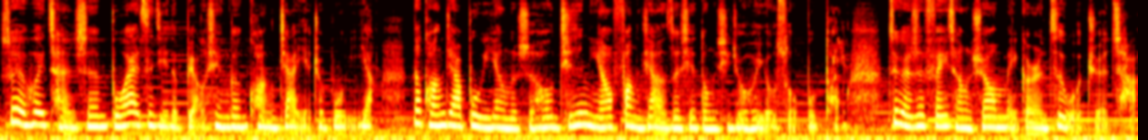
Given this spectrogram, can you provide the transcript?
所以会产生不爱自己的表现跟框架也就不一样。那框架不一样的时候，其实你要放下的这些东西就会有所不同。这个是非常需要每个人自我觉察、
